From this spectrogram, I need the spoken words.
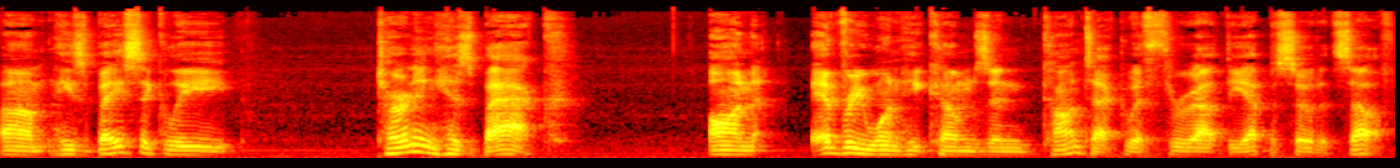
um, he's basically turning his back on everyone he comes in contact with throughout the episode itself.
